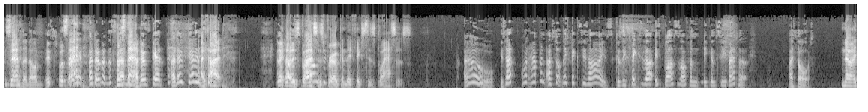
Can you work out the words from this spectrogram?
Is that? then on. It's What's I that? don't, I don't understand. That? I don't get. I don't get it. I thought They've I thought his glasses that- broke and they fixed his glasses. Oh, is that what happened? I thought they fixed his eyes because he takes his, his glasses off and he can see better. I thought. No, I,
